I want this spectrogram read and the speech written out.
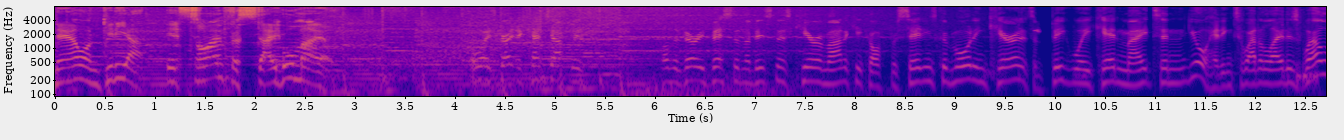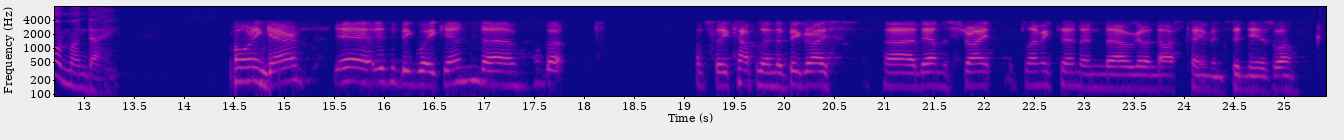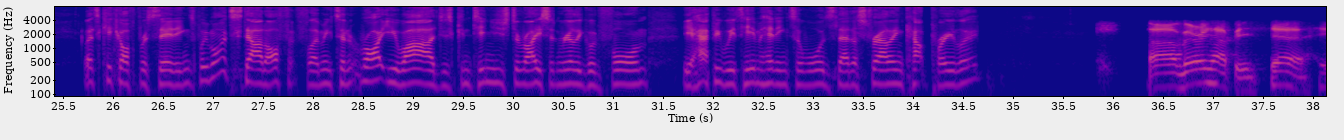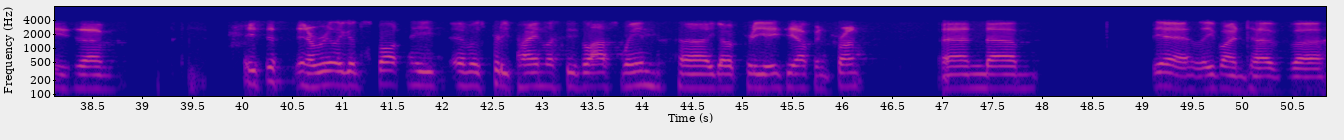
Now on Giddy Up, it's time for Stable Mail. Always great to catch up with one of the very best in the business, Ciaron Maher, kick off proceedings. Good morning, Ciaron. It's a big weekend, mate, and you're heading to Adelaide as well on Monday. Morning, Gareth. Yeah, it is a big weekend. Uh, I've got obviously a couple in the big race uh, down the straight, Flemington, and uh, we've got a nice team in Sydney as well. Let's kick off proceedings. We might start off at Flemington. Right, you are, just continues to race in really good form. You're happy with him heading towards that Australian Cup prelude? Uh, very happy. Yeah, he's um, he's just in a really good spot. He it was pretty painless his last win. Uh, he got it pretty easy up in front, and um, yeah, he won't have uh,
